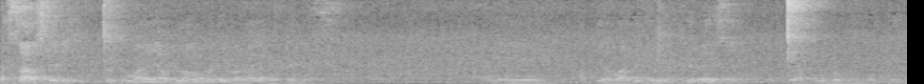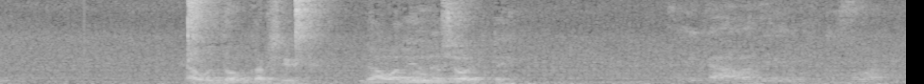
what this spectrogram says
कसा असेल तो तुम्हाला या ब्लॉगमध्ये बघायला भेटेलच. आणि आपल्या वाडीकडे फिरायचं ते आपण बघून नंतर काय बोलतो ओंकार शेठ? गावाला येऊन कसं वाटतंय? गावात येऊन कसं वाटतं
